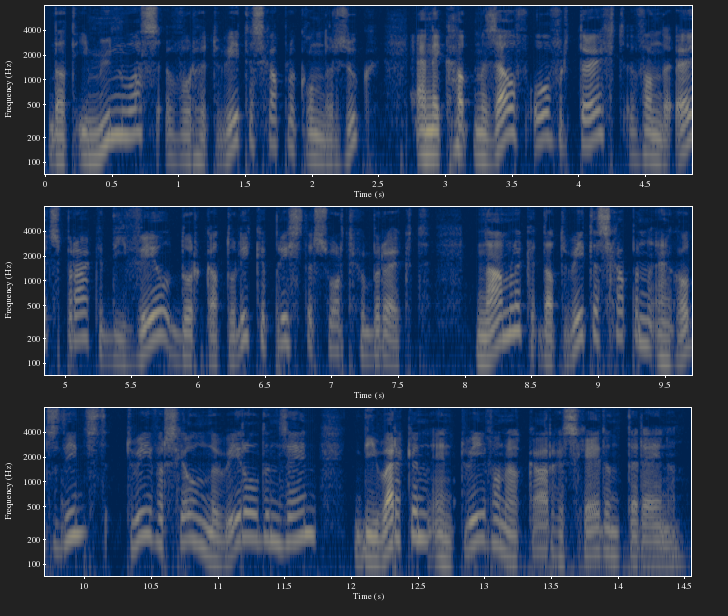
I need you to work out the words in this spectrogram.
dat immuun was voor het wetenschappelijk onderzoek, en ik had mezelf overtuigd van de uitspraak die veel door katholieke priesters wordt gebruikt, namelijk dat wetenschappen en godsdienst twee verschillende werelden zijn die werken in twee van elkaar gescheiden terreinen.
